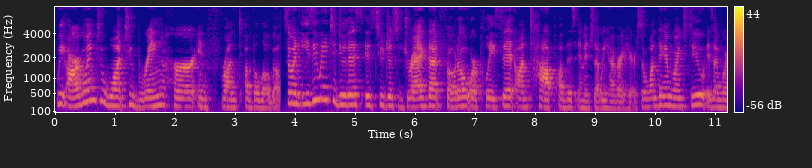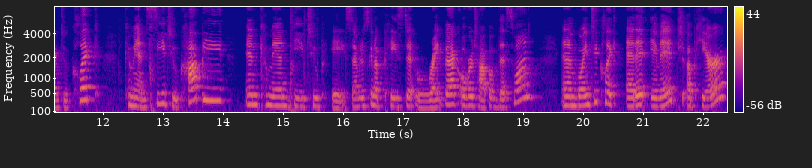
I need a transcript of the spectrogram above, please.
we are going to want to bring her in front of the logo. So an easy way to do this is to just drag that photo or place it on top of this image that we have right here. So one thing I'm going to do is I'm going to click Command C to copy and Command V to paste. I'm just gonna paste it right back over top of this one and I'm going to click edit image up here.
